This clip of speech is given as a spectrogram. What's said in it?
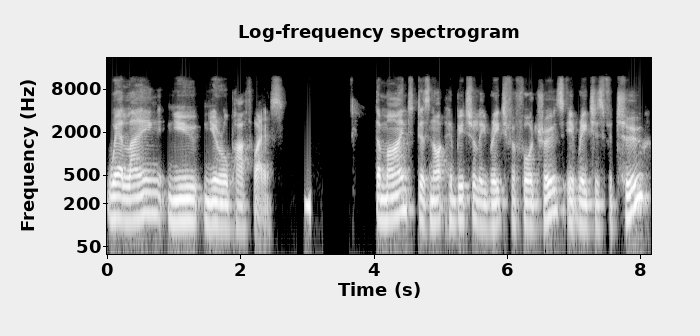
we're laying new neural pathways. The mind does not habitually reach for four truths, it reaches for two.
